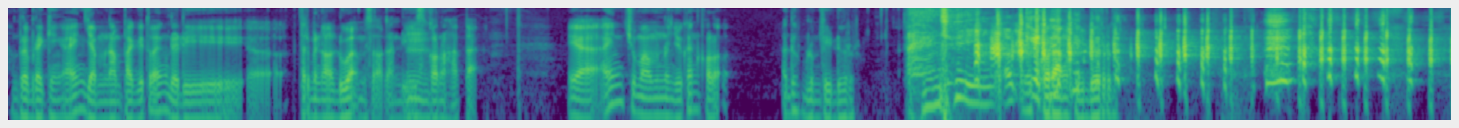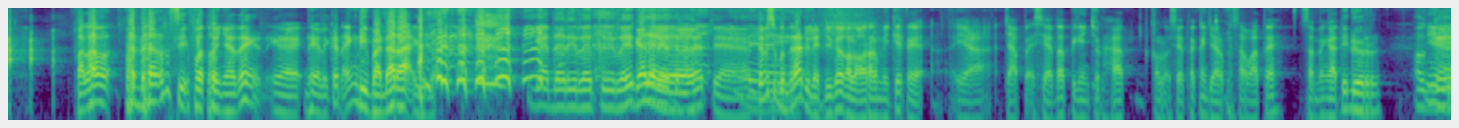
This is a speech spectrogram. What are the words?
humble bragging Aing jam 6 pagi tuh Aing udah di eh, Terminal 2 misalkan di Hmm. Soekarno Hatta ya Aing cuma menunjukkan kalau aduh belum tidur Anjing. Oke. kurang tidur padahal padahal si fotonya teh kan Aing di bandara gitu Gak dari relate relate Gak ada ya. relate-nya. Tapi sebenarnya dilihat juga kalau orang mikir kayak ya capek siapa pingin curhat. Kalau siapa ngejar pesawat teh sampai nggak tidur. Oke, Iya,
